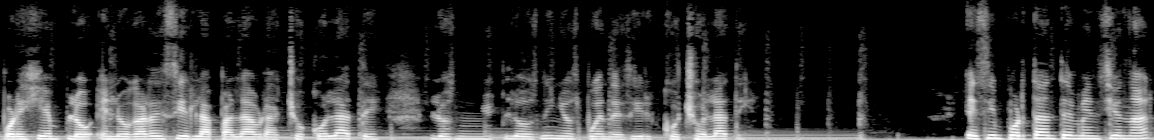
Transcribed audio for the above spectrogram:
Por ejemplo, en lugar de decir la palabra chocolate, los, los niños pueden decir cocholate. Es importante mencionar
